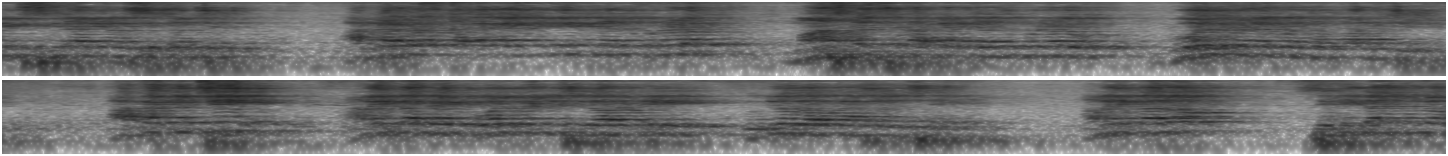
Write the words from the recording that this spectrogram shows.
బిట్స్ యూనివర్సిటీ వచ్చింది అక్కడ కూడా చక్కగా ఇంజనీరింగ్ చదువుకున్నాడు మాస్టర్స్ కూడా అక్కడ చదువుకున్నాడు గోల్డ్ మెడల్ కూడా సంపాదించాడు. అక్కడ నుంచి అమెరికా పోయి గోల్డ్ మెడలిస్ట్ కాబట్టి ఉద్యోగ అవకాశాలు వచ్చాయి. అమెరికాలో సిటీ బ్యాంక్లో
